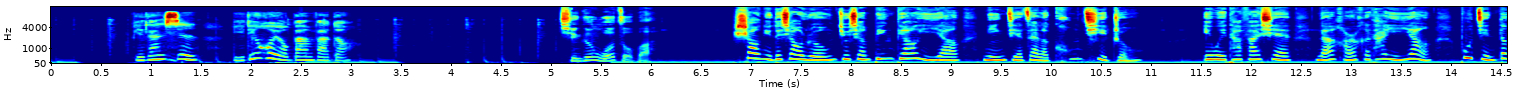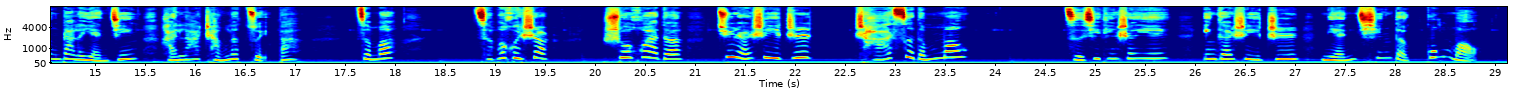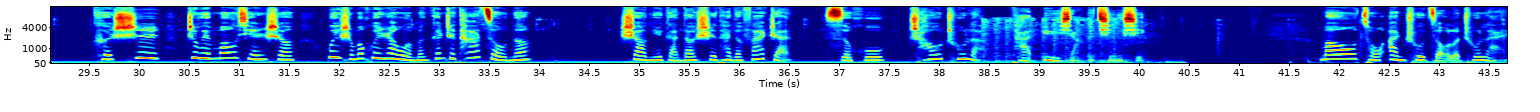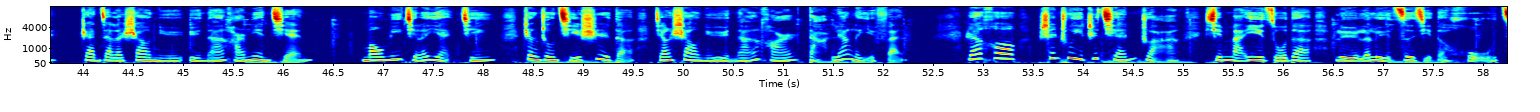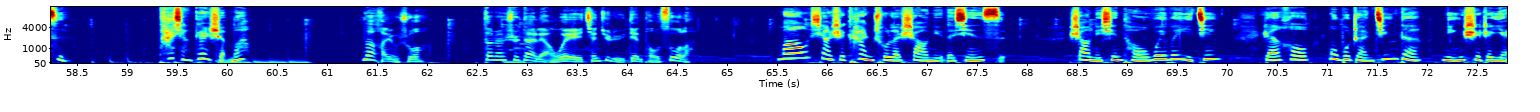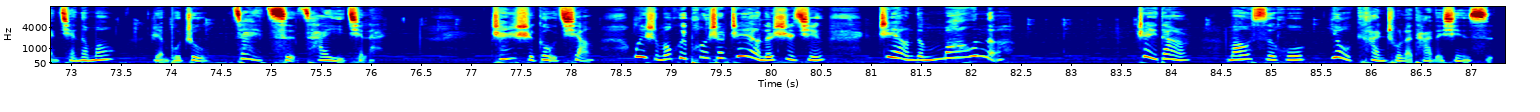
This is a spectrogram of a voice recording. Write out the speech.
别担心，一定会有办法的。请跟我走吧。少女的笑容就像冰雕一样凝结在了空气中。因为他发现男孩和他一样，不仅瞪大了眼睛，还拉长了嘴巴。怎么，怎么回事儿？说话的居然是一只茶色的猫。仔细听声音，应该是一只年轻的公猫。可是，这位猫先生为什么会让我们跟着他走呢？少女感到事态的发展似乎超出了她预想的情形。猫从暗处走了出来，站在了少女与男孩面前。猫眯起了眼睛，郑重其事地将少女与男孩打量了一番，然后伸出一只前爪，心满意足地捋了捋自己的胡子。他想干什么？那还用说？当然是带两位前去旅店投诉了。猫像是看出了少女的心思。少女心头微微一惊，然后目不转睛地凝视着眼前的猫，忍不住再次猜疑起来。真是够呛，为什么会碰上这样的事情，这样的猫呢？这当，猫似乎又看出了他的心思。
